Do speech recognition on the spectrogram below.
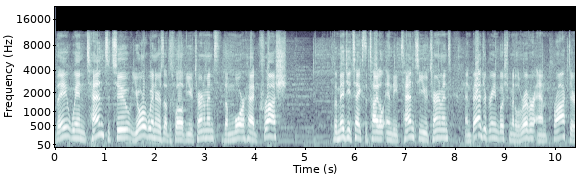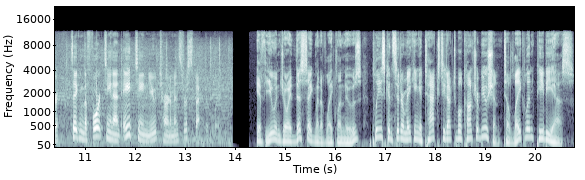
They win 10 to 2. Your winners of the 12U tournament, the Moorhead Crush. Bemidji takes the title in the 10-U tournament, and Badger Greenbush, Middle River, and Proctor taking the 14 and 18U tournaments respectively. If you enjoyed this segment of Lakeland News, please consider making a tax-deductible contribution to Lakeland PBS.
